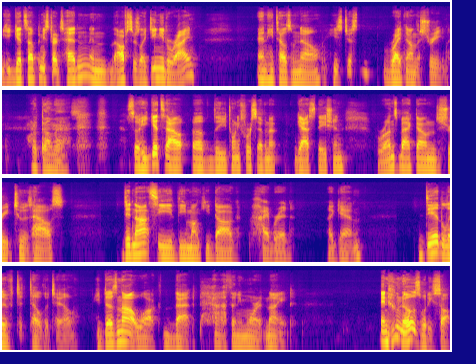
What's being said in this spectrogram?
he gets up and he starts heading, and the officer's like, do you need a ride? And he tells him no. He's just right down the street. what a dumbass. So he gets out of the 24 7 gas station, runs back down the street to his house, did not see the monkey dog hybrid again, did live to tell the tale. He does not walk that path anymore at night. And who knows what he saw?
